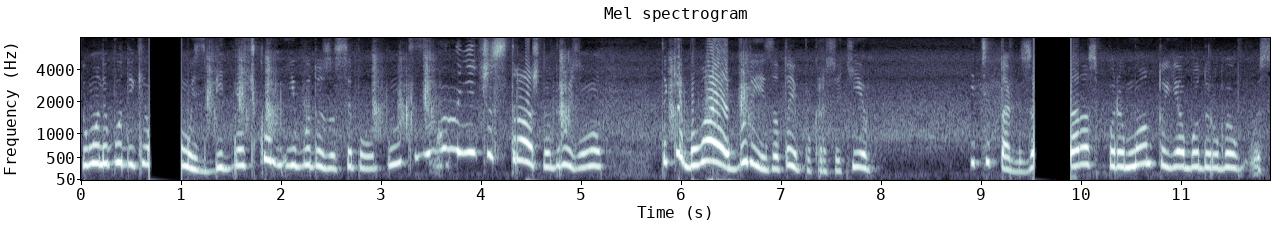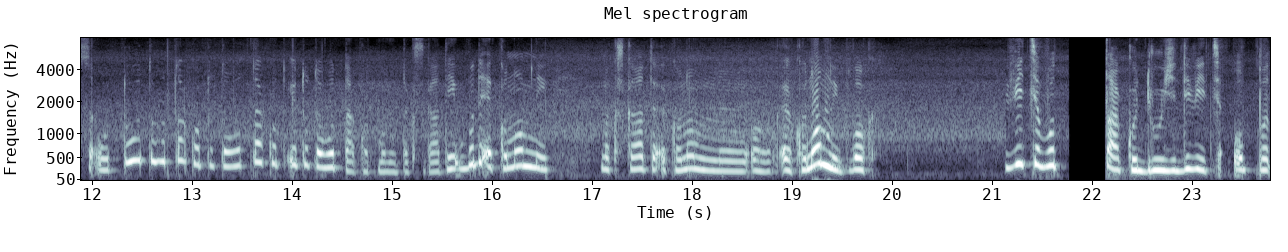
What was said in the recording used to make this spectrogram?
Тому не буду якимось біднячком і буду засипувати. Ну, це ну, нічого страшного, друзі. Ну, таке буває, буде і зато і по красоті. І це так. За- Зараз по ремонту я буду робити ось отут, отак, отут, отак, от, і тут отак, от можна так сказати. І буде економний, так сказати, економний, о, економний блок. Дивіться, от так от, друзі, дивіться. Опа,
